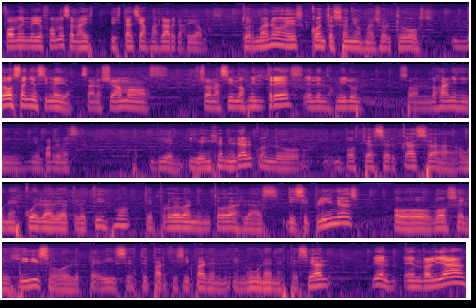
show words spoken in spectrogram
fondo y medio fondo son las distancias más largas, digamos. ¿Tu hermano es cuántos años mayor que vos? Dos años y medio. O sea, nos llevamos. Yo nací en 2003, él en 2001. Son dos años y un par de meses. Bien, y en general cuando vos te acercás a una escuela de atletismo, ¿te prueban en todas las disciplinas o vos elegís o le pedís este, participar en, una en especial? Bien, en realidad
